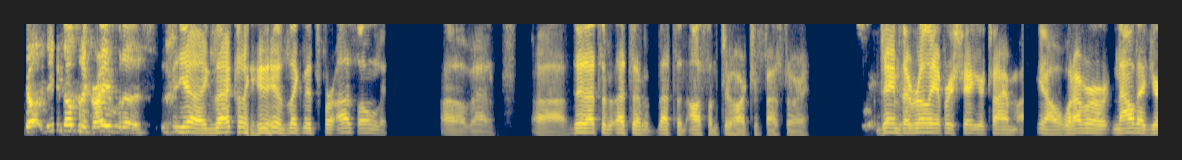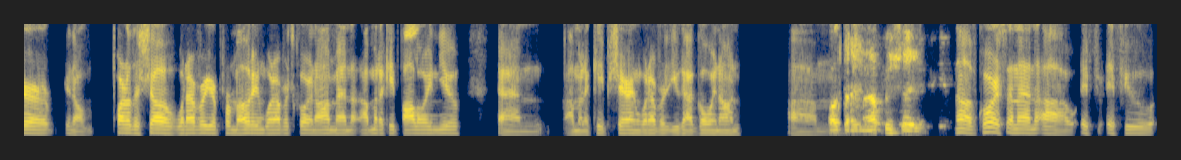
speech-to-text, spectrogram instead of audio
go, these go to the grave with us. yeah, exactly. It's like it's for us only. Oh man. Uh dude, that's a that's a that's an awesome too hard too fast story. James, I really appreciate your time. You know, whatever now that you're, you know, part of the show, whatever you're promoting, whatever's going on, man, I'm gonna keep following you and I'm gonna keep sharing whatever you got going on. Um Okay, man, I appreciate it. no, of course. And then uh if if you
